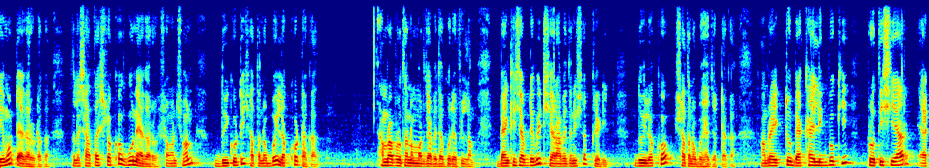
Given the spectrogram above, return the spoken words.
এই মোট এগারো টাকা। তাহলে সাতাশ লক্ষ গুণ এগারো সমান সমান দুই কোটি সাতানব্বই লক্ষ টাকা। আমরা প্রথম নম্বর জাবেদা করে ফেললাম। ব্যাংক হিসাব ডেবিট, শেয়ার আবেদন হিসাব, ক্রেডিট। দুই লক্ষ সাতানব্বই হাজার টাকা। আমরা একটু ব্যাখ্যায় লিখব কি, প্রতি শেয়ার এক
